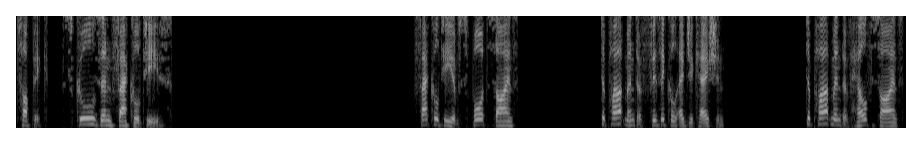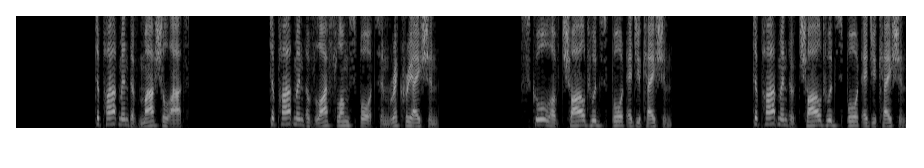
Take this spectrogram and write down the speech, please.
Topic: Schools and faculties. Faculty of Sports Science. Department of Physical Education. Department of Health Science. Department of Martial Arts. Department of Lifelong Sports and Recreation School of Childhood Sport Education. Department of Childhood Sport Education.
